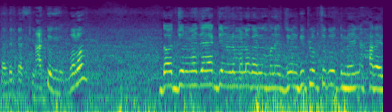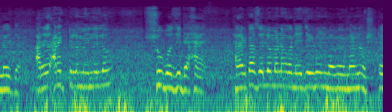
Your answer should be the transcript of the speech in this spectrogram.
তাদের কাজ কি? আটটু কি বলো। দশজনের মধ্যে একজন হলো মনে করেন মানে যেমন বিপ্লব চক্রবর্তী মেন হারাইলো এটা। আর আরেকটা হলো মেন হলো শুভ যেটা হ্যাঁ। হ্যাঁ কাজ হলো মনে করেন এই যে এমনভাবে মানুষটা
